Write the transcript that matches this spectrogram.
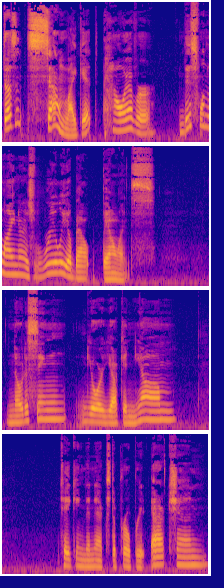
doesn't sound like it. However, this one liner is really about balance. Noticing your yuck and yum, taking the next appropriate action,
